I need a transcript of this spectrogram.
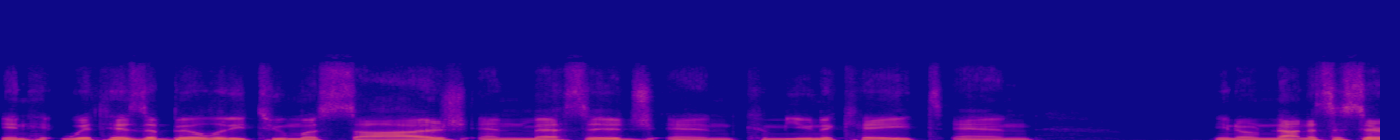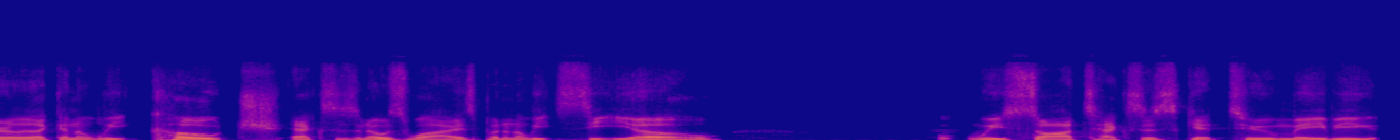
in with his ability to massage and message and communicate and you know, not necessarily like an elite coach, X's and O's wise, but an elite CEO, we saw Texas get to maybe,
